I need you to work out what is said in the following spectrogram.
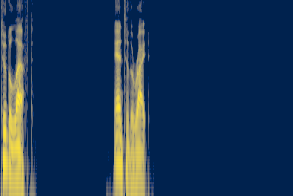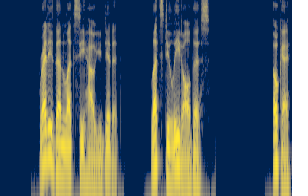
To the left. And to the right. Ready then let's see how you did it. Let's delete all this. Okay.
